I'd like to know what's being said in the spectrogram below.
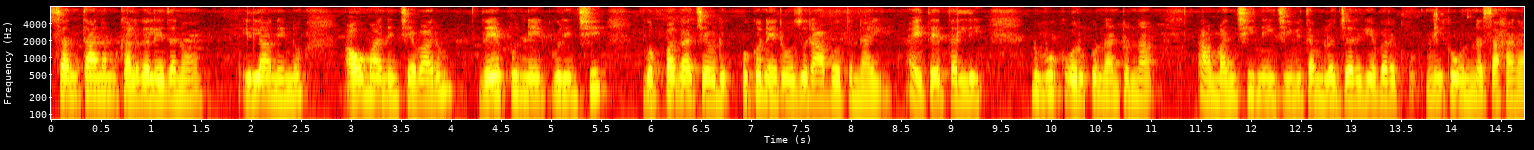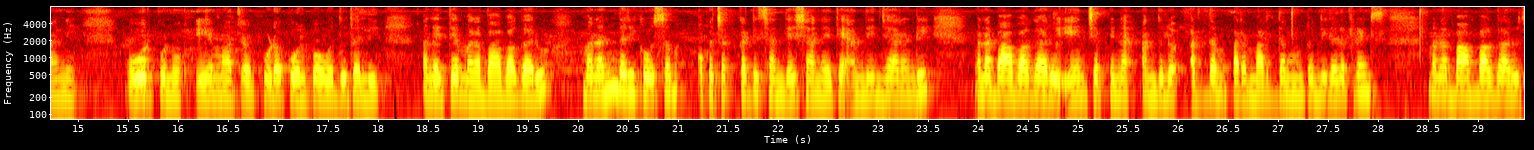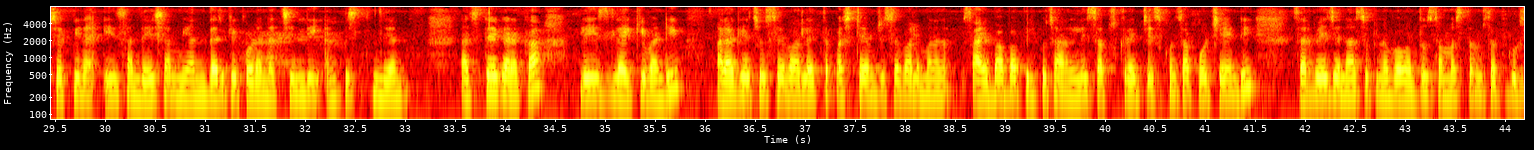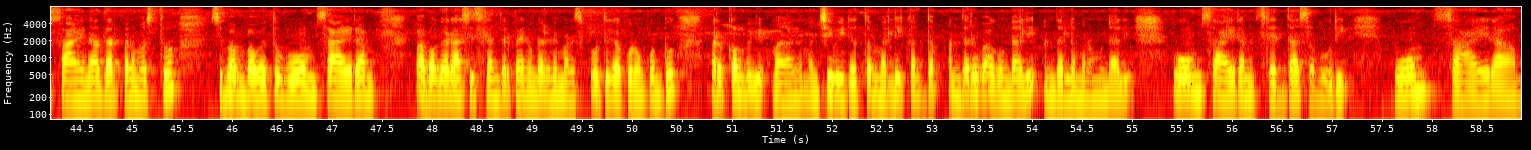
సంతానం కలగలేదనో ఇలా నిన్ను అవమానించేవారు రేపు నీ గురించి గొప్పగా చెడుపుకునే రోజు రాబోతున్నాయి. అయితే తల్లి నువ్వు కోరుకున్నట్టున్న ఆ మంచి నీ జీవితంలో జరిగే వరకు నీకు ఉన్న సహనాన్ని ఓర్పును ఏమాత్రం కూడా కోల్పోవద్దు తల్లి. అని అయితే మన బాబా గారు మనందరి కోసం ఒక చక్కటి సందేశాన్ని అయితే అందించారండి. మన బాబా గారు ఏం చెప్పినా అందులో అర్థం పరమార్థం ఉంటుంది కదా ఫ్రెండ్స్. మన బాబా గారు చెప్పిన ఈ సందేశం మీ అందరికీ కూడా నచ్చింది అనిపిస్తుంది నచ్చితే కనుక ప్లీజ్ లైక్ ఇవ్వండి. అలాగే చూసే అయితే ఫస్ట్ టైం చూసేవాళ్ళు మన సాయిబాబా పిలుపు ఛానల్ని సబ్స్క్రైబ్ చేసుకొని సపోర్ట్ చేయండి. సర్వే జన సుఖిన భవంతు. సమస్తం సద్గురు సాయినాథ్ అర్పణమస్తు. శుభం భవతు. ఓం సాయిరామ్. బాబా గారి ఆశీస్సులు అందరిపైన ఉండాలని మనస్ఫూర్తిగా కొనుక్కుంటూ మరొక మంచి వీడియోతో మళ్ళీ కలుద్దాం. అందరూ బాగుండాలి అందరిలో మనం ఉండాలి. ఓం సాయిరామ్. శ్రద్ధ సబూరి. ఓం సాయిరామ్.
